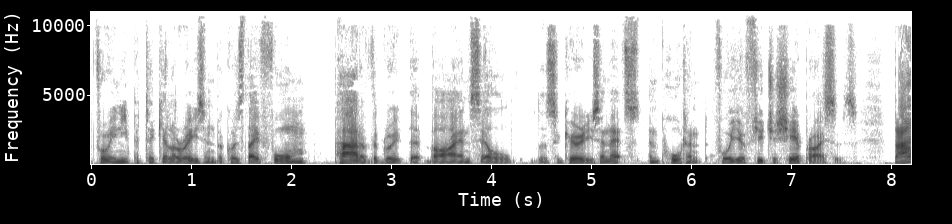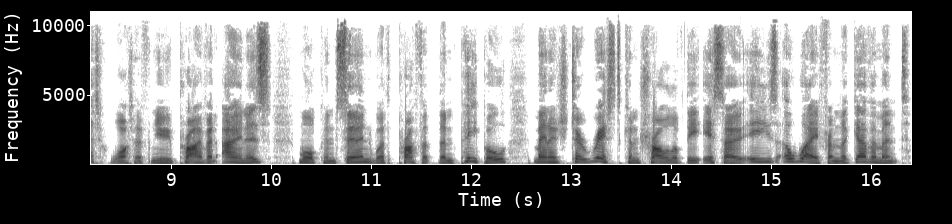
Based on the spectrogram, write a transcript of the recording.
for any particular reason because they form part of the group that buy and sell the securities, and that's important for your future share prices. But what if new private owners, more concerned with profit than people, manage to wrest control of the SOEs away from the government?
